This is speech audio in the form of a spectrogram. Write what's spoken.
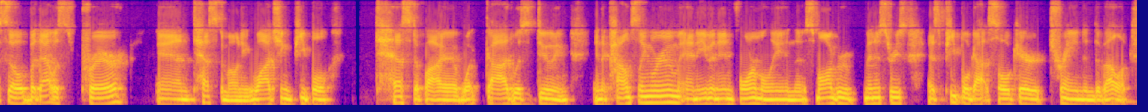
so, but that was prayer and testimony, watching people testify of what God was doing in the counseling room and even informally in the small group ministries as people got soul care trained and developed.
